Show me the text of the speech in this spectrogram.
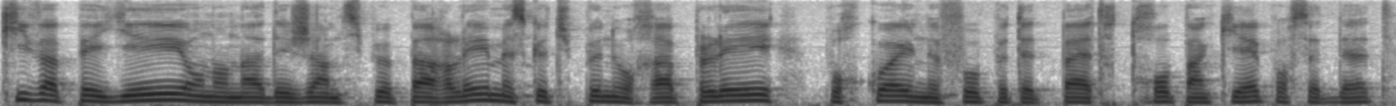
Qui va payer? On en a déjà un petit peu parlé, mais est-ce que tu peux nous rappeler pourquoi il ne faut peut-être pas être trop inquiet pour cette dette?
